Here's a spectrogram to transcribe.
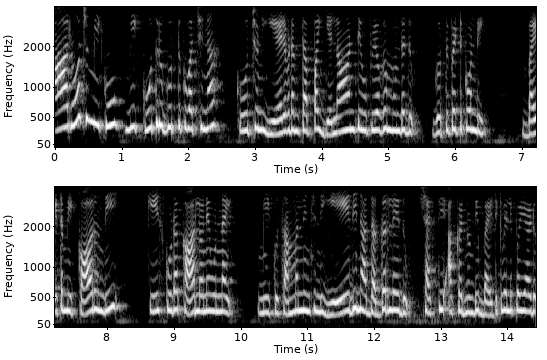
ఆ రోజు మీకు మీ కూతురు గుర్తుకు వచ్చినా కూర్చొని ఏడవడం తప్ప ఎలాంటి ఉపయోగం ఉండదు. గుర్తుపెట్టుకోండి. బయట మీ కారు ఉంది కీస్ కూడా కారులోనే ఉన్నాయి. మీకు సంబంధించింది ఏది నా దగ్గర లేదు. శక్తి అక్కడి నుండి బయటికి వెళ్ళిపోయాడు.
